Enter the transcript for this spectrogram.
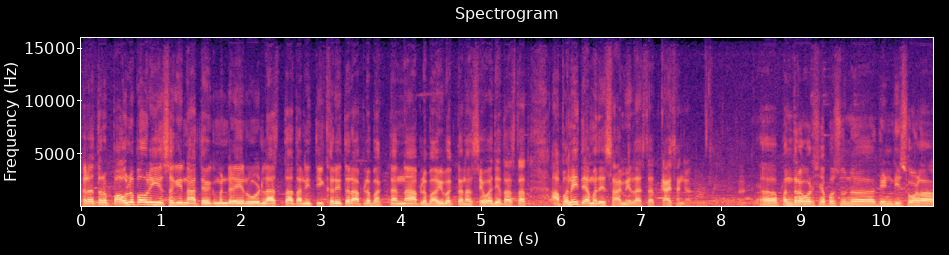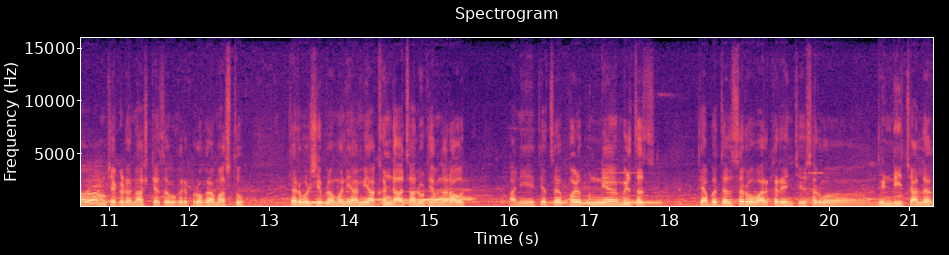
खरं तर पावलं पावलं ही सगळी नातेवाईक मंडळी रोडला असतात आणि ती खरी तर आपल्या भक्तांना आपल्या भावी भक्तांना सेवा देत असतात. आपणही त्यामध्ये सामील असतात. काय सांगाल? पंधरा वर्षापासून दिंडी सोहळा आमच्याकडं नाश्त्याचा वगैरे प्रोग्राम असतो. दरवर्षीप्रमाणे आम्ही अखंड हा चालू ठेवणार आहोत आणि त्याचं फळ पुण्य मिळतंच. त्याबद्दल सर्व वारकऱ्यांचे सर्व दिंडी चालक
